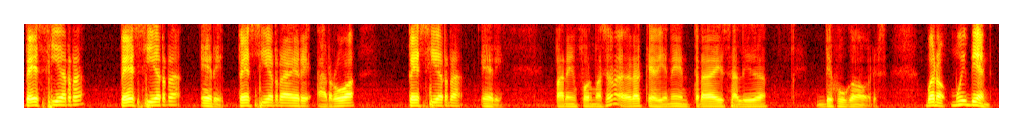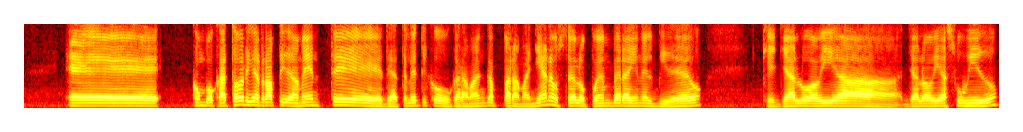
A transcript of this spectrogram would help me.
P Sierra, P Sierra R, P Sierra R, arroba P Sierra R, para información, la hora que viene entrada y salida de jugadores. Bueno, muy bien. Eh, Convocatoria rápidamente de Atlético Bucaramanga para mañana. Ustedes lo pueden ver ahí en el video que ya lo había, ya lo había subido.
